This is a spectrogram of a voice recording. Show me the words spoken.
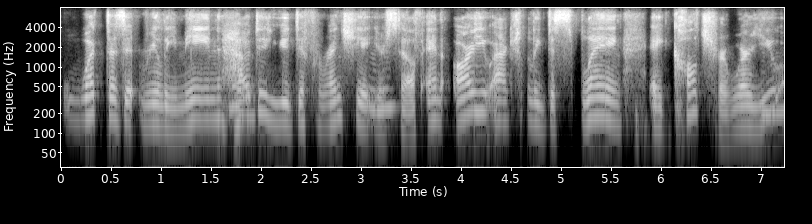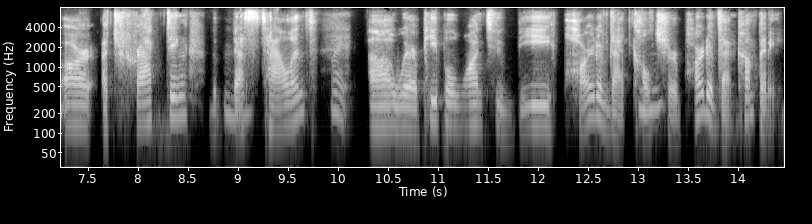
what does it really mean? Right. How do you differentiate mm-hmm. yourself? And are you actually displaying a culture where you mm-hmm. are attracting the mm-hmm. best talent, right. uh, where people want to be part of that mm-hmm. culture, part of that company,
